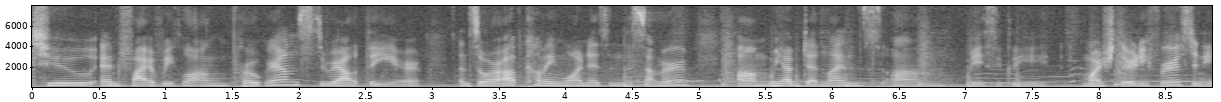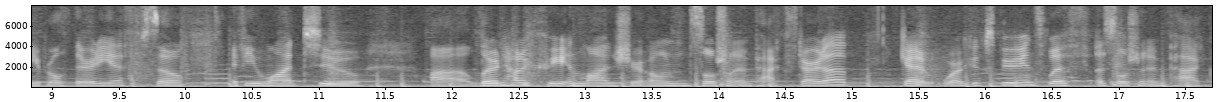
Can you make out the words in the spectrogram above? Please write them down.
two and five week long programs throughout the year. And so our upcoming one is in the summer. Um, we have deadlines um, basically March 31st and April 30th. So if you want to uh, learn how to create and launch your own social impact startup, get work experience with a social impact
